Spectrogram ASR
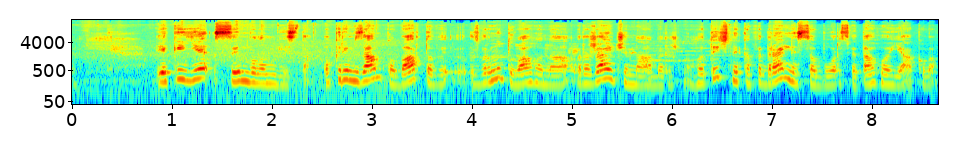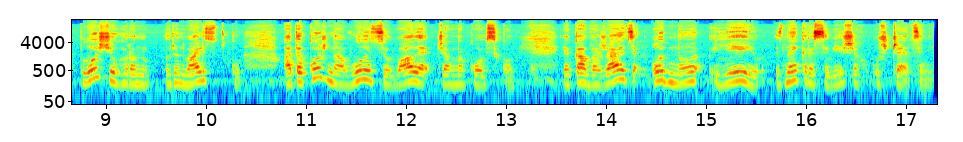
який є символом міста. Окрім замку, варто звернути увагу на вражаючу набережну, готичний кафедральний собор Святого Якова, площу Грюнвальдську, а також на вулицю Вале Черноковську, яка вважається однією з найкрасивіших у Щецині.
